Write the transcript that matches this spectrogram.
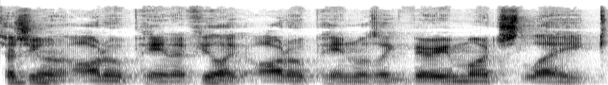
touching on Auto Pain, I feel like Auto Pain was like very much like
